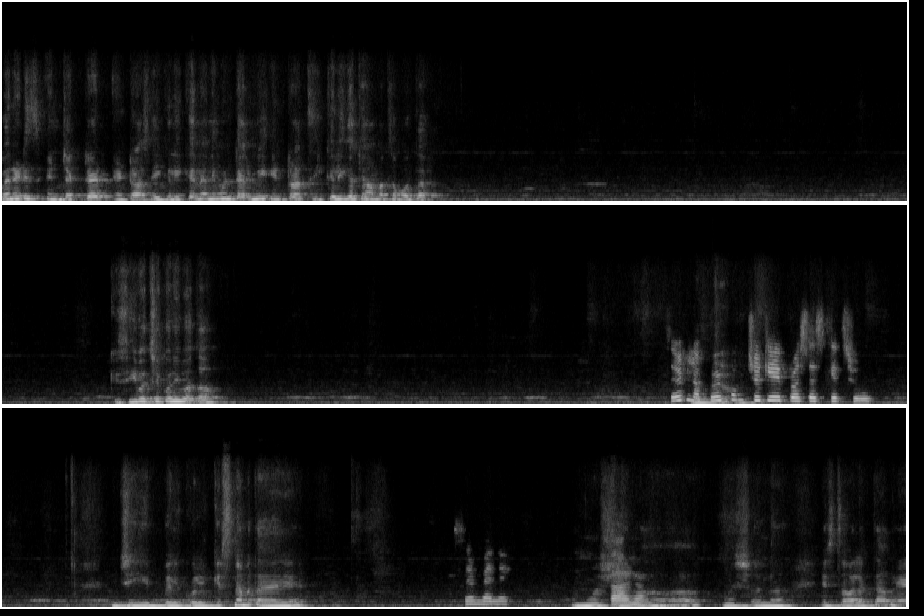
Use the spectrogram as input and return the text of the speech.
When it is injected intrathecally can anyone tell me intrathecally का क्या मतलब होता है? किसी बच्चे को नहीं पता। सर लंबर पंक्चर के प्रोसेस के थ्रू जी बिल्कुल। किसने बताया ये? सर मैंने। माशाल्लाह माशाल्लाह। इस तरह लगता है आपने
